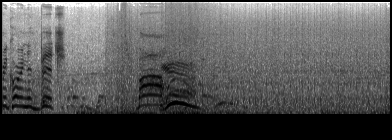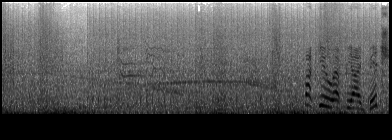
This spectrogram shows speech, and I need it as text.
I'm recording this bitch. Bah! Fuck you, FBI bitch.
